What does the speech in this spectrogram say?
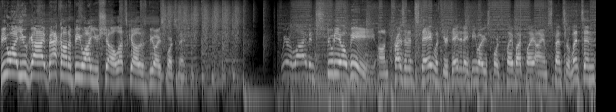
BYU guy back on a BYU show. Let's go. This is BYU Sports Nation. We are live in Studio B on President's Day with your day to day BYU Sports play by play. I am Spencer Linton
